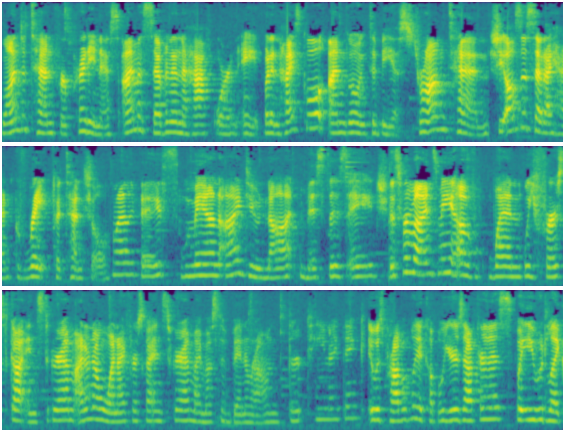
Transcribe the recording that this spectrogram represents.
1 to 10 for prettiness, I'm a 7.5 or an 8. But in high school, I'm going to be a strong 10. She also said I had great potential. Smiley face. Man, I do not miss this age. This reminds me of when we first got Instagram. I don't know when I first got Instagram. I must have been around 13, I think. It was probably a couple years after this, but you would like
